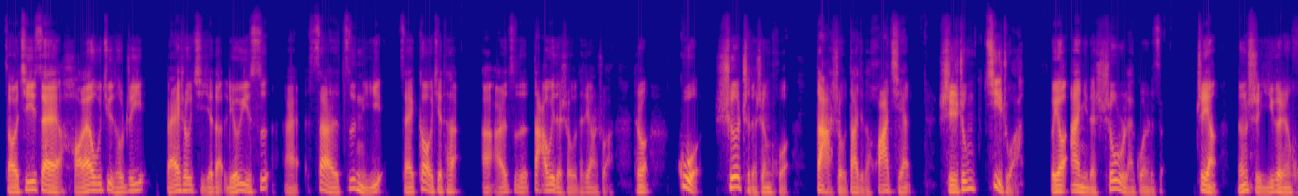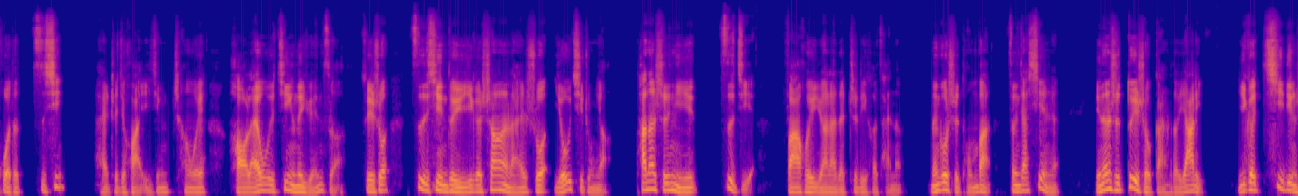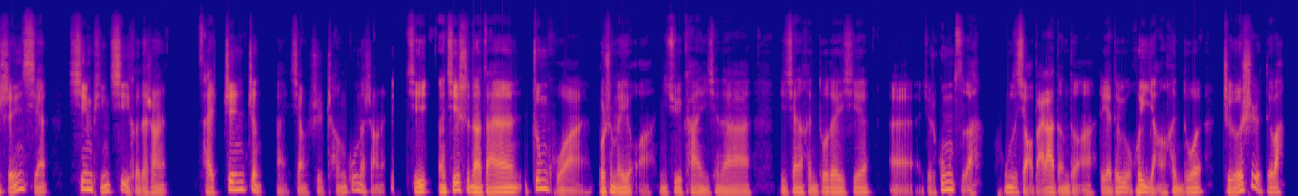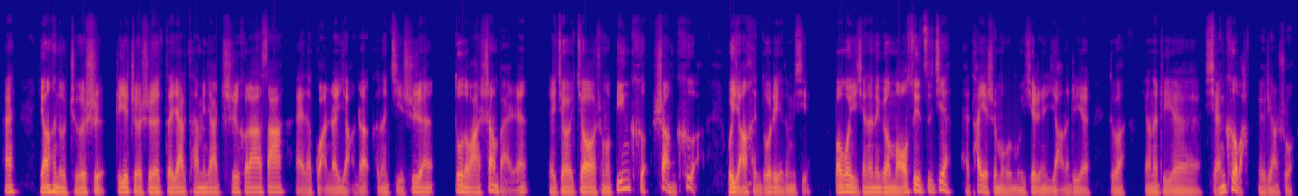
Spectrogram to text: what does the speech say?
早期在好莱坞巨头之一、白手起家的刘易斯，哎，塞尔兹尼在告诫他啊儿子大卫的时候，他这样说啊，他说过奢侈的生活。大手大脚的花钱，始终记住啊，不要按你的收入来过日子，这样能使一个人获得自信。哎，这句话已经成为好莱坞经营的原则。所以说，自信对于一个商人来说尤其重要。它能使你自己发挥原来的智力和才能，能够使同伴增加信任，也能使对手感受到压力。一个气定神闲、心平气和的商人，才真正哎像是成功的商人。其呃，其实呢，咱中国啊不是没有啊。你去看以前的以前很多的一些呃，就是公子啊、公子小白啦等等啊，这些都有会养很多哲士，对吧？哎，养很多哲士，这些哲士在家他们家吃喝拉撒，哎，他管着养着，可能几十人，多的话上百人，哎，叫叫什么宾客上客，会养很多这些东西。包括以前的那个毛遂自荐，哎，他也是某某一些人养的这些，对吧？养的这些闲客吧，可以这样说。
